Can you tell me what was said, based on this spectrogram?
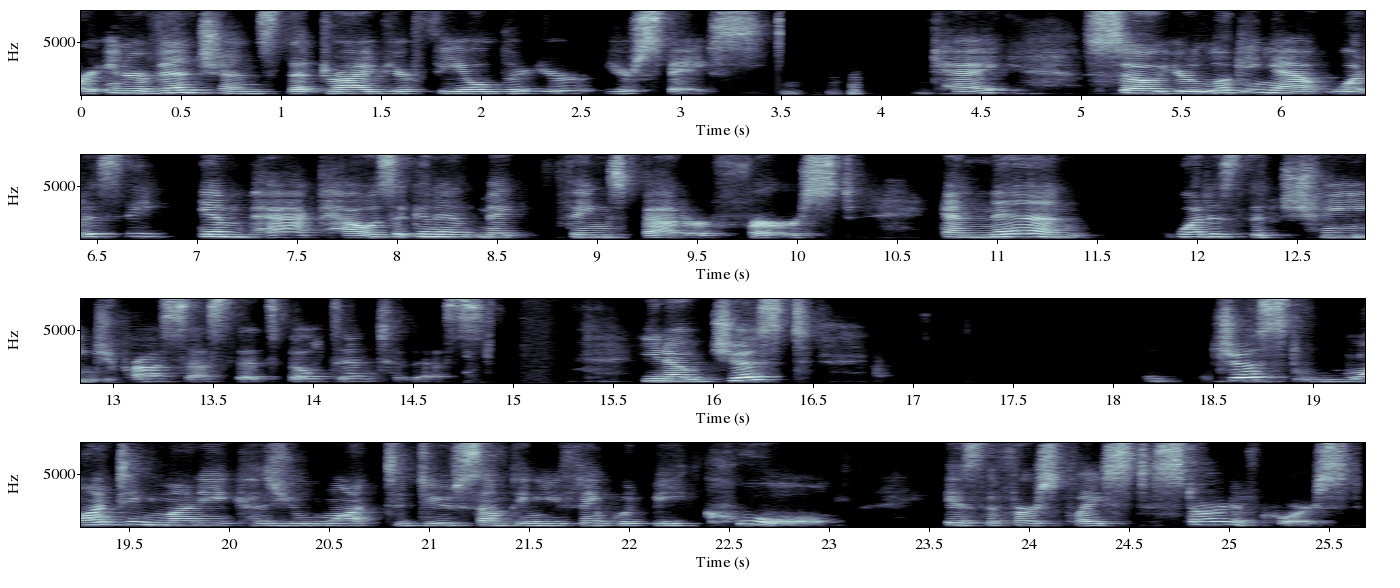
or interventions that drive your field or your, your space. Okay, so you're looking at what is the impact, how is it going to make things better first, and then what is the change process that's built into this? You know, just just wanting money because you want to do something you think would be cool is the first place to start, of course.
